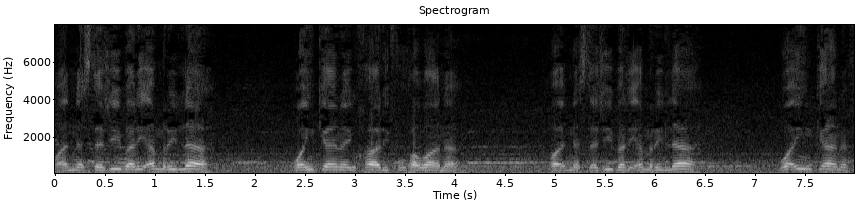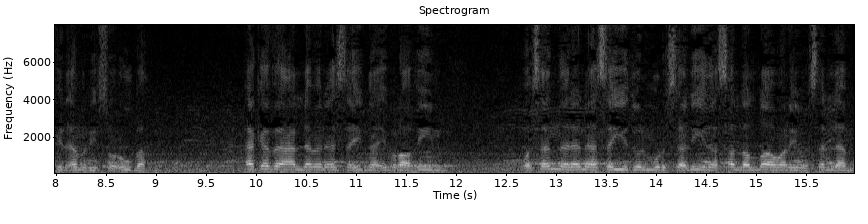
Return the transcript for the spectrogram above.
وأن نستجيب لأمر الله وإن كان يخالف هوانا وأن نستجيب لأمر الله وإن كان في الأمر صعوبة. هكذا علمنا سيدنا إبراهيم وسن لنا سيد المرسلين صلى الله عليه وسلم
